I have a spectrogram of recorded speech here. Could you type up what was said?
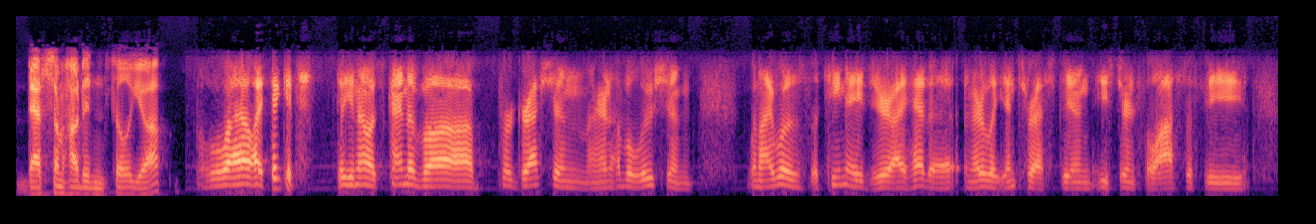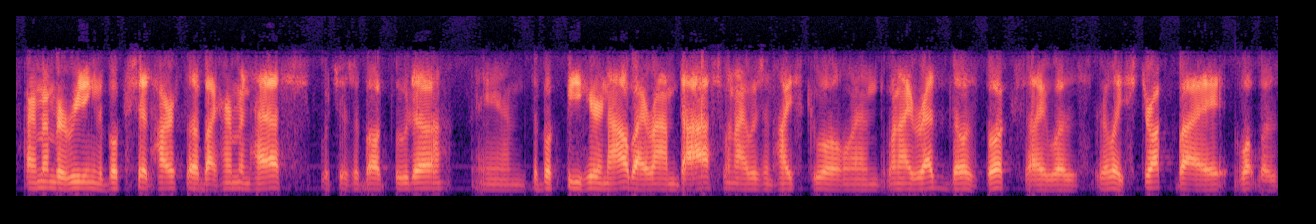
that somehow didn't fill you up? Well, I think it's, you know, it's kind of a progression or an evolution when I was a teenager, I had a, an early interest in Eastern philosophy. I remember reading the book Siddhartha by Hermann Hesse, which is about Buddha, and the book Be Here Now by Ram Dass when I was in high school. And when I read those books, I was really struck by what was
